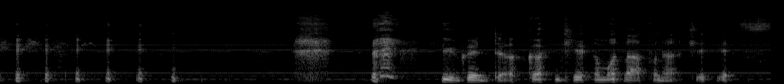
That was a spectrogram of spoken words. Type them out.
you good dog, aren't you? I'm laughing at you, yes.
